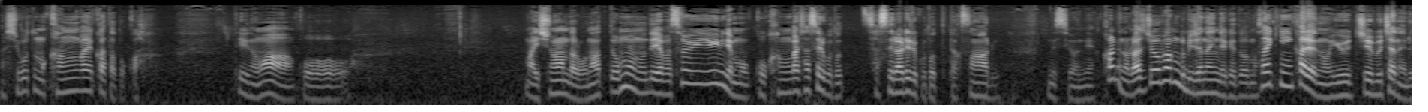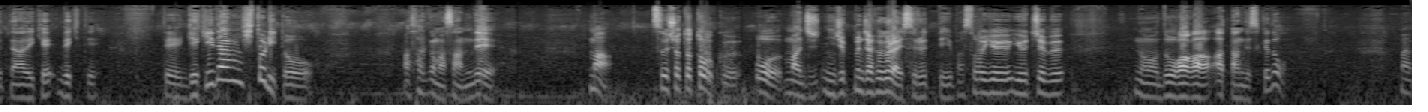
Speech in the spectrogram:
ま仕事の考え方とかっていうのはこうまあ、一緒なんだろうなって思うので、やっぱそういう意味でもこう考えさせること、させられることってたくさんあるんですよね。彼のラジオ番組じゃないんだけど、まあ、最近彼の YouTube チャンネルってのができできて、で、劇団一人と、まあ、佐久間さんで、まあ、ツーショットトークを、まあ、20分弱ぐらいするっていう、まあ、そういう YouTube の動画があったんですけど、まあ、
